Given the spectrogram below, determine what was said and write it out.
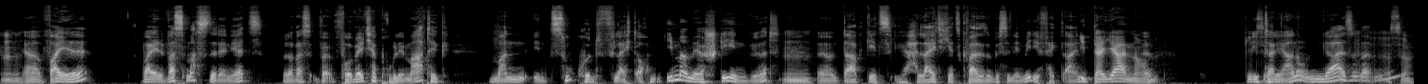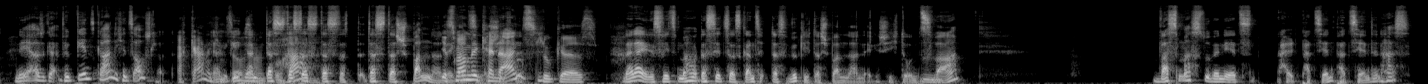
Mhm. Ja, weil, weil, was machst du denn jetzt? Oder was, vor welcher Problematik man in Zukunft vielleicht auch immer mehr stehen wird. Mhm. Äh, und da geht's, leite ich jetzt quasi so ein bisschen den Medeffekt ein. Italiano. Ähm, Italiano? Ja, also, so. nee, also wir gehen gar nicht ins Ausland. Ach, gar nicht ja, ins Ausland. Das, das, das, das, das, das, das Spannende. Jetzt machen wir keine Geschichte. Angst, Lukas. Nein, nein, jetzt machen wir das jetzt das Ganze, das wirklich das Spannende an der Geschichte. Und mhm. zwar was machst du, wenn du jetzt halt Patient, Patientin hast,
